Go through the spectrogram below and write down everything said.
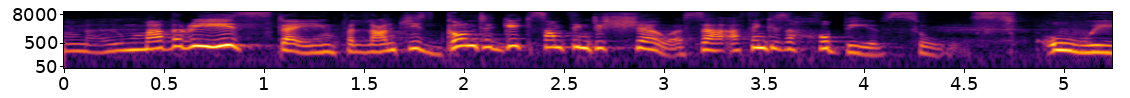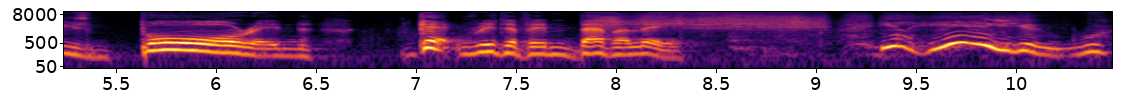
No, Mother, he is staying for lunch. He's gone to get something to show us. I I think it's a hobby of sorts. Oh, he's boring. Get rid of him, Beverly. Shh. He'll hear you.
